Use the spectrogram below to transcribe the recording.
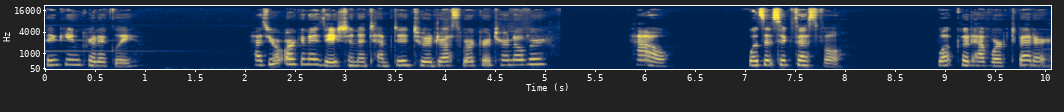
Thinking critically. Has your organization attempted to address worker turnover? How? Was it successful? What could have worked better?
